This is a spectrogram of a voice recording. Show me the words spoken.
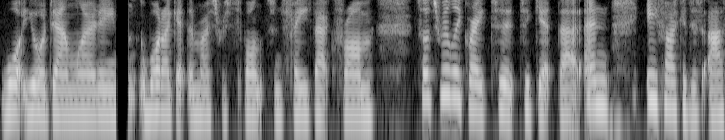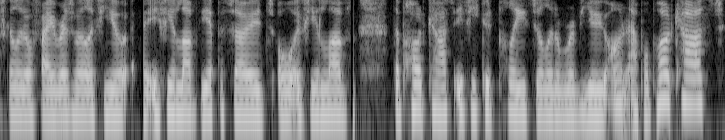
what you're downloading, what I get the most response and feedback from. So it's really great to, to get that. And if I could just ask a little favor as well, if you, if you love the episodes or if you love the podcast, if you could please do a little review on Apple Podcast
